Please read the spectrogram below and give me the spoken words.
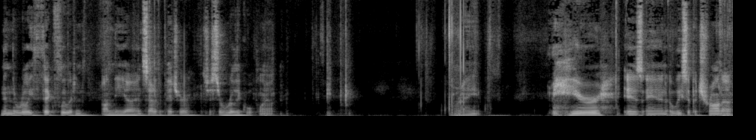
And then the really thick fluid in, on the uh, inside of the pitcher. It's just a really cool plant. All right. Here is an Elisa Petrana.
